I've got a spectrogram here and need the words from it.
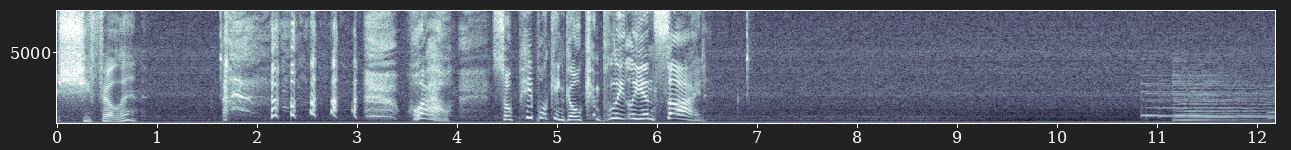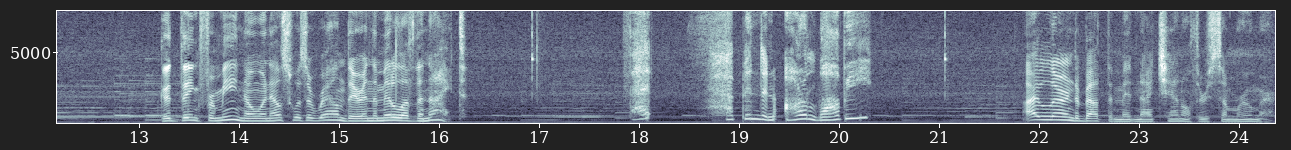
She fell in. wow! So people can go completely inside! Good thing for me, no one else was around there in the middle of the night. That happened in our lobby? I learned about the Midnight Channel through some rumor.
